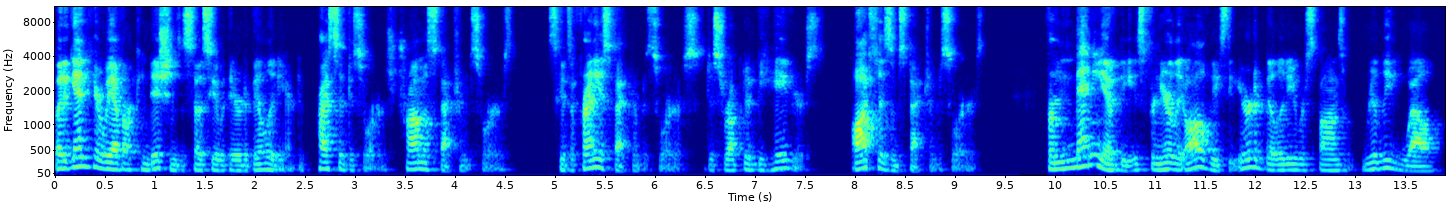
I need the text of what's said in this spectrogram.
But again, here we have our conditions associated with irritability, our depressive disorders, trauma spectrum disorders, schizophrenia spectrum disorders, disruptive behaviors, autism spectrum disorders. For many of these, for nearly all of these, the irritability responds really well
